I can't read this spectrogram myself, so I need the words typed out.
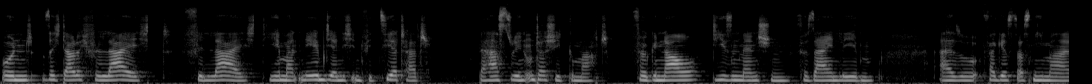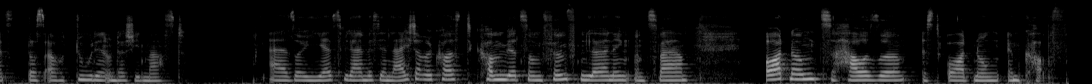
und sich dadurch vielleicht, vielleicht jemand neben dir nicht infiziert hat. Da hast du den Unterschied gemacht für genau diesen Menschen, für sein Leben. Also vergiss das niemals, dass auch du den Unterschied machst. Also jetzt wieder ein bisschen leichtere Kost. Kommen wir zum fünften Learning und zwar Ordnung zu Hause ist Ordnung im Kopf.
